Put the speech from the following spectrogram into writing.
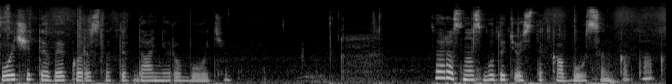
хочете використати в даній роботі. Зараз у нас буде ось така бусинка, так?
